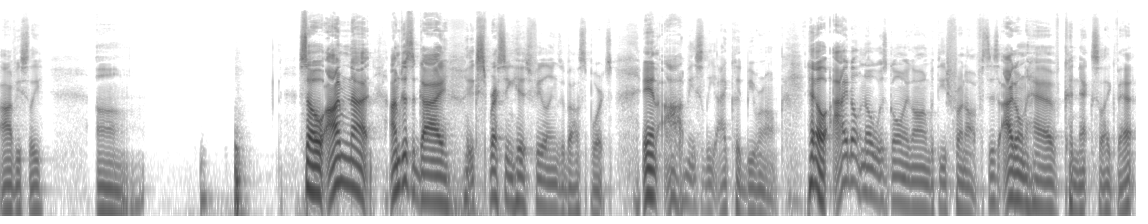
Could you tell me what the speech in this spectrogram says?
obviously. Um, so I'm not. I'm just a guy expressing his feelings about sports, and obviously I could be wrong. Hell, I don't know what's going on with these front offices. I don't have connects like that.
